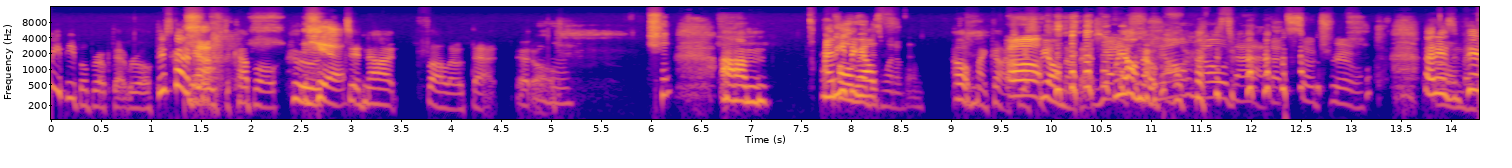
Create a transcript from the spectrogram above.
many people broke that rule? There's got to be Yeah. at least a couple who Yeah. did not follow that at all. Mhm. Um, anything Rudd else? is one of them. Oh my gosh! Oh, yes, we all know that. we all know. we Paul all know that. That's so true. that is Oh very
